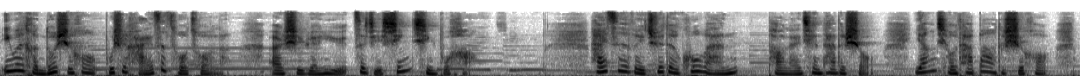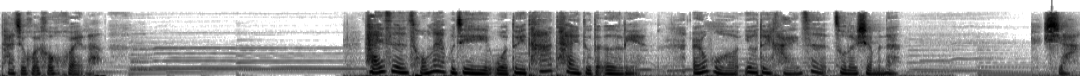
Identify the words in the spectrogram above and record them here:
因为很多时候不是孩子做错了，而是源于自己心情不好。孩子委屈的哭完，跑来牵他的手，央求他抱的时候，他就会后悔了。孩子从来不介意我对他态度的恶劣，而我又对孩子做了什么呢？是啊，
